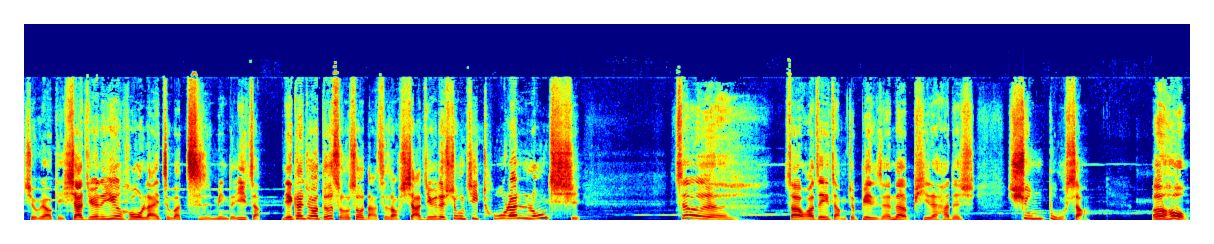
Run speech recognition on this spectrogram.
就要给夏景渊的咽喉来这么致命的一掌。眼看就要得手的时候，哪知道夏景渊的胸肌突然隆起，这赵月华这一掌就变人了，劈在他的胸部上。而后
